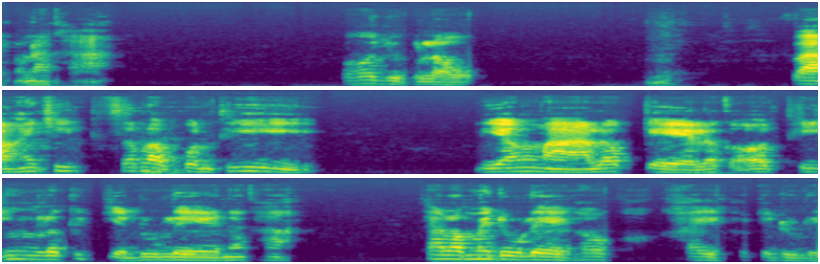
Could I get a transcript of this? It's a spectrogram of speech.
เขานะคะ เพราะเขาอยู่กับเราวางให้ที่สำหรับคนที่ เลี้ยงหมาแล้วแก่แล้วก็เอาทิ้งแล้วก็เกียดดูแลนะคะ ถ้าเราไม่ดูแลเขาใครเขาจะดูแล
